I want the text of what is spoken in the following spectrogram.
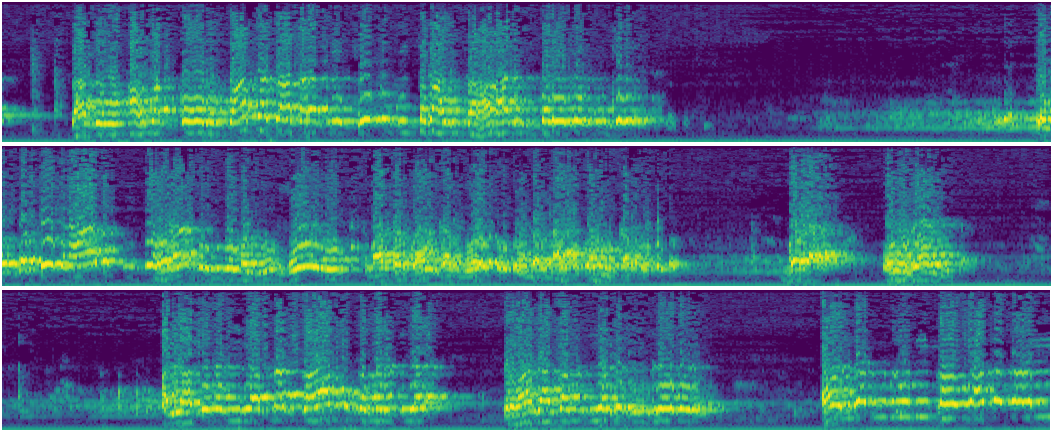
تاکہ وہ احمد کو واپس آ کر اپنے کھیتوں کی تباہی کا حال اس بڑے کو پوچھے۔ تو بچے جناب پیچھے ہو رہا تو ان کو مجبور سے ایک واپس کون کر دو تو اندر مالا کون کر دو بڑا انہوں اللہ کے نبی نے اپنا کام مکمل کیا، دروازہ بند کیا، تو گڏ روڌي ڪاپس آئي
